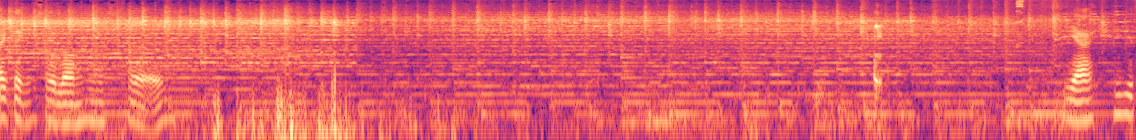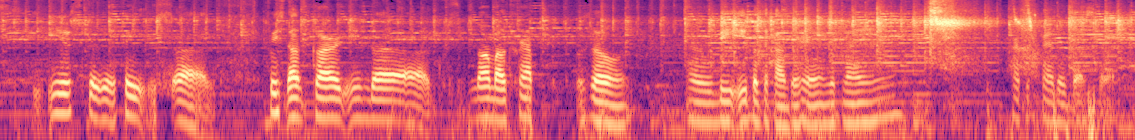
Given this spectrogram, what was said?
Taking so long. Yeah, he's he used to face uh face down card in the normal trap zone. I will be able to counter him with my Harpie Feather Duster.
